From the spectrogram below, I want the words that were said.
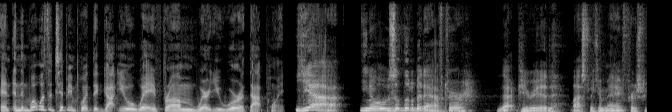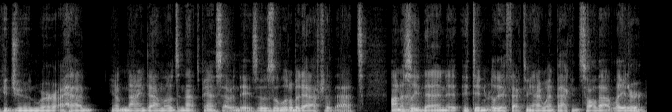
And and then what was the tipping point that got you away from where you were at that point? Yeah, you know, it was a little bit after that period, last week of May, first week of June, where I had you know nine downloads in that span of seven days. It was a little bit after that. Honestly, then it, it didn't really affect me. I went back and saw that later.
